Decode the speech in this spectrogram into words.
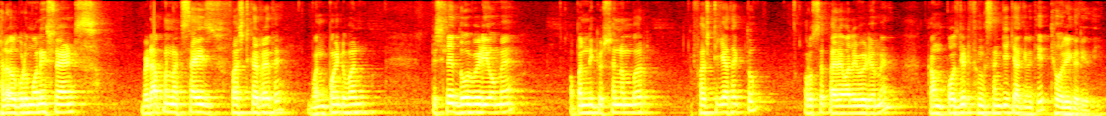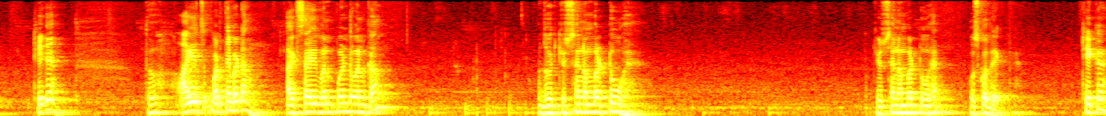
हेलो गुड मॉर्निंग स्टूडेंट्स बेटा, अपन एक्सरसाइज फ़र्स्ट कर रहे थे 1.1 पिछले दो वीडियो में अपन ने क्वेश्चन नंबर फ़र्स्ट किया था एक तो और उससे पहले वाले वीडियो में कंपोजिट फ़ंक्शन की क्या करी थी? थ्योरी करी थी। ठीक है? तो आगे बढ़ते हैं बेटा। एक्सरसाइज 1.1 का जो क्वेश्चन नंबर टू है क्वेश्चन नंबर टू है, उसको देखते हैं। ठीक है?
